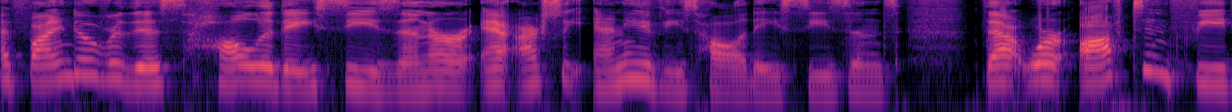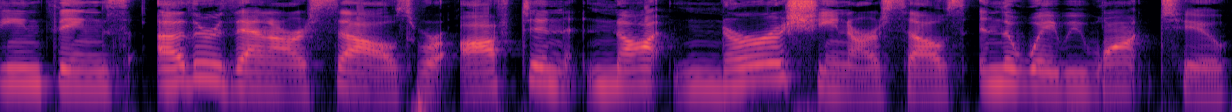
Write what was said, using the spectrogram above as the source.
I find over this holiday season, or actually any of these holiday seasons, that we're often feeding things other than ourselves. We're often not nourishing ourselves in the way we want to.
